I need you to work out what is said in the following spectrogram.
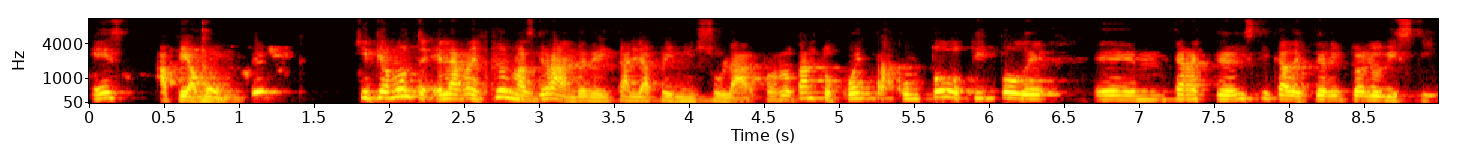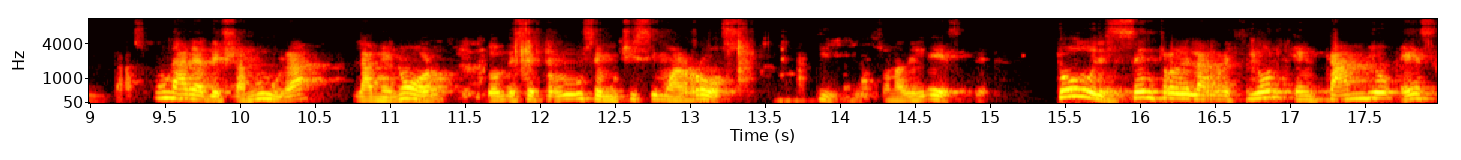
es a Piamonte. Y Piamonte es la región más grande de Italia peninsular, por lo tanto cuenta con todo tipo de eh, características de territorio distintas. Un área de llanura, la menor, donde se produce muchísimo arroz, aquí en la zona del este. Todo el centro de la región, en cambio, es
